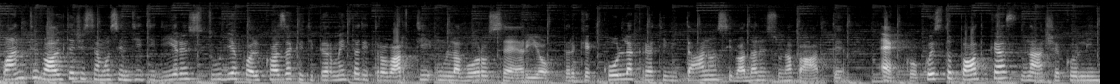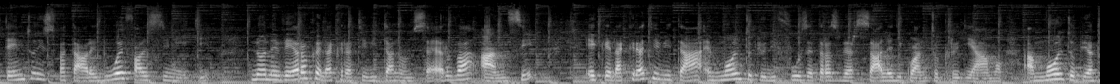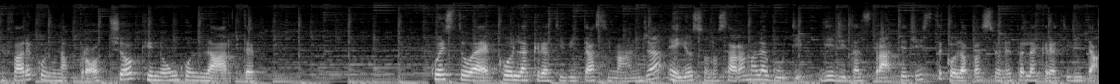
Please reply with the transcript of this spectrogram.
Quante volte ci siamo sentiti dire studia qualcosa che ti permetta di trovarti un lavoro serio, perché con la creatività non si va da nessuna parte. Ecco, questo podcast nasce con l'intento di sfatare due falsi miti. Non è vero che la creatività non serva, anzi, e che la creatività è molto più diffusa e trasversale di quanto crediamo, ha molto più a che fare con un approccio che non con l'arte. Questo è Con la creatività si mangia e io sono Sara Malaguti, digital strategist con la passione per la creatività.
